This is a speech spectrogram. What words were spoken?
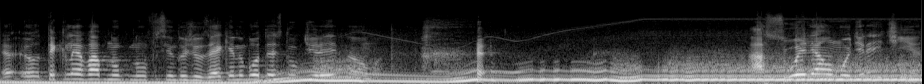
Eu, eu tenho que levar no, no oficina do José que ele não botou esse tubo direito, não, mano. A sua ele arrumou direitinha.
